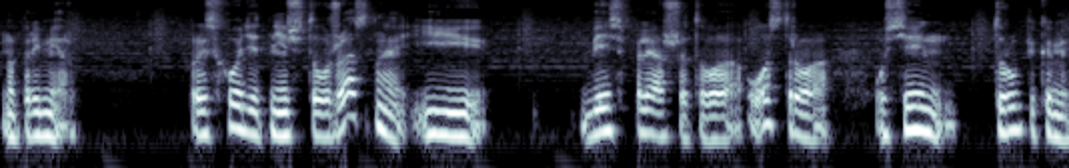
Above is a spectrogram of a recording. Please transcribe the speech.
например, происходит нечто ужасное, и весь пляж этого острова усеян трупиками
